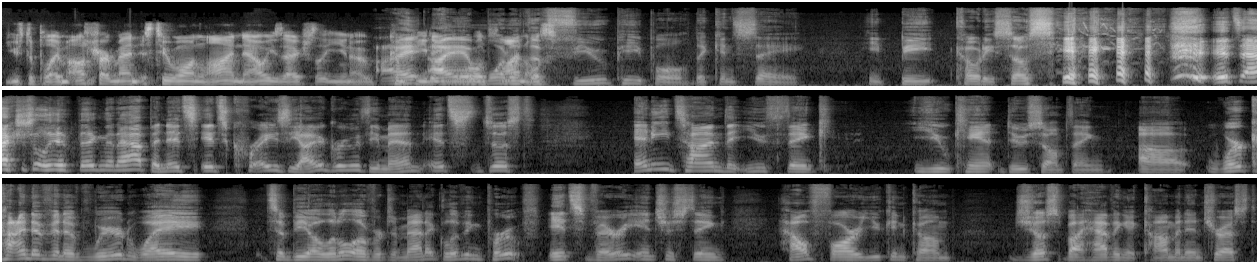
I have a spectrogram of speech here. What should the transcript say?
used to play Monster Truck Madness 2 online. Now he's actually, you know, competing I, I am one Finals. of the few people that can say he beat Cody Saucier. it's actually a thing that happened. It's it's crazy. I agree with you, man. It's just any time that you think you can't do something, uh, we're kind of in a weird way to be a little over dramatic living proof. It's very interesting how far you can come just by having a common interest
